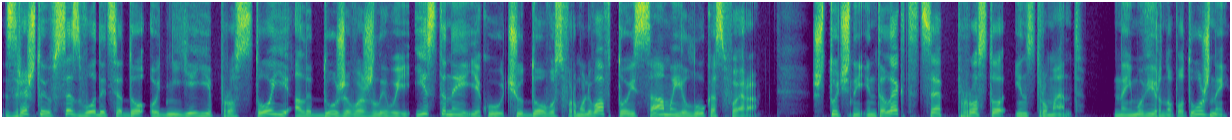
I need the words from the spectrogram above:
Зрештою, все зводиться до однієї простої, але дуже важливої істини, яку чудово сформулював той самий Лукас Фера. Штучний інтелект це просто інструмент. Неймовірно потужний,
